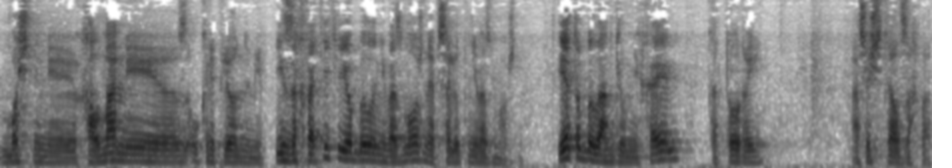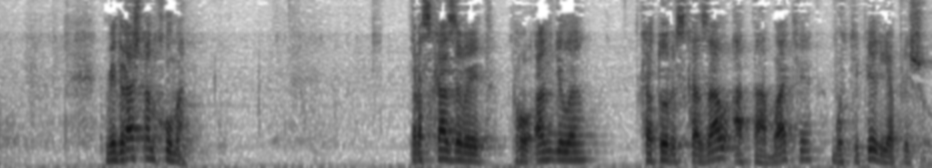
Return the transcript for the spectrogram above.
мощными холмами укрепленными. И захватить ее было невозможно, абсолютно невозможно. И это был ангел Михаэль, который осуществлял захват. Мидраш Танхума рассказывает про ангела, который сказал о Табате, вот теперь я пришел.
